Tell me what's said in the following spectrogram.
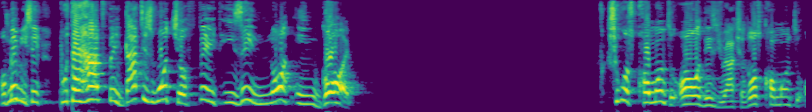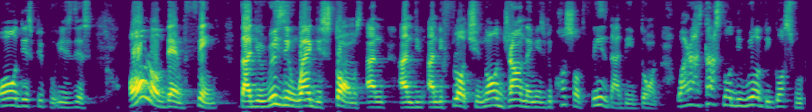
Or maybe you say, but I had faith. That is what your faith is in, not in God. She was common to all these reactions, what's common to all these people is this all of them think that the reason why the storms and, and, the, and the flood should not drown them is because of things that they've done. Whereas that's not the way of the gospel.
